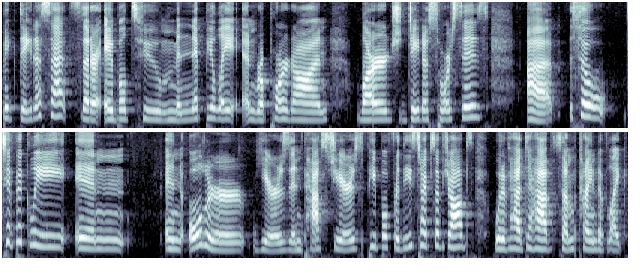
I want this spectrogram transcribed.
big data sets that are able to manipulate and report on large data sources. Uh, so, typically in in older years, in past years, people for these types of jobs would have had to have some kind of like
